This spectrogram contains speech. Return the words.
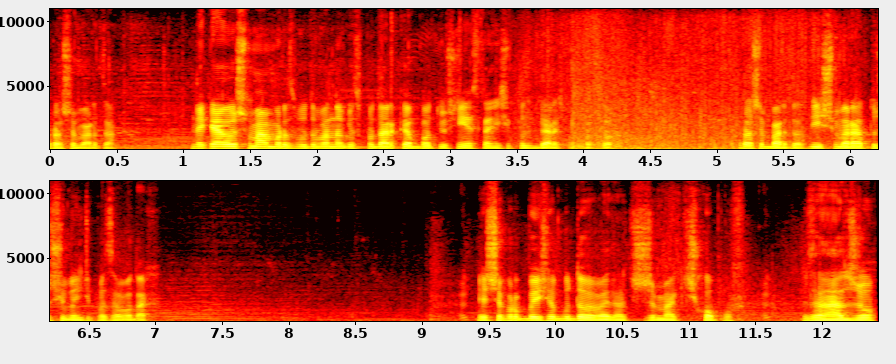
Proszę bardzo. Jak ja już mam rozbudowaną gospodarkę, bot już nie jest w stanie się pozbierać po prostu. Proszę bardzo, zniszczymy ratusz i będzie po zawodach. Jeszcze próbuję się odbudowywać, znaczy, że ma jakiś chłopów w zanadrzu.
